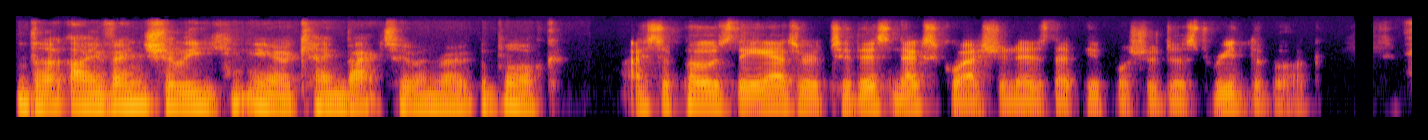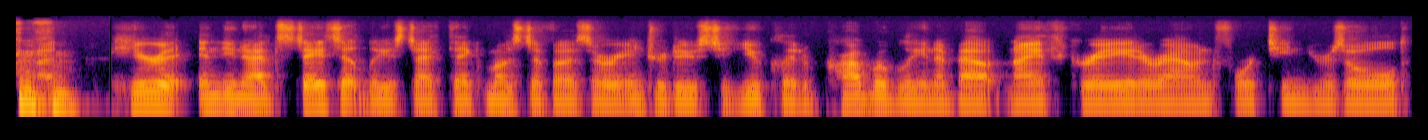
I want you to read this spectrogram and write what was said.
that I eventually you know came back to and wrote the book. I suppose the answer to this next question is that people should just read the book. But uh, here in the United States, at least, I think most of us are introduced to Euclid probably in about ninth grade, around 14 years old,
